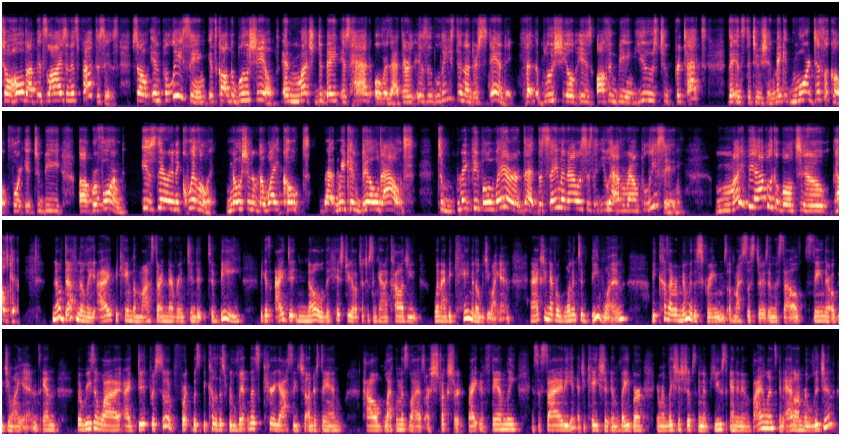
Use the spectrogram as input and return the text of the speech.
to hold up its lies and its practices. So in policing, it's called the blue shield, and much debate is had over that. There is at least an understanding that the blue shield is often being used to protect the institution, make it more difficult for it to be uh, reformed. Is there an equivalent notion of the white coat that we can build out to make people aware that the same analysis that you have around policing might be applicable to healthcare. No, definitely. I became the monster I never intended to be because I didn't know the history of obstetrics and gynecology when I became an OBGYN. And I actually never wanted to be one because I remember the screams of my sisters in the South seeing their OBGYNs. And the reason why I did pursue it for, was because of this relentless curiosity to understand how Black women's lives are structured, right? In family, in society, in education, in labor, in relationships, in abuse, and in violence, and add on religion,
